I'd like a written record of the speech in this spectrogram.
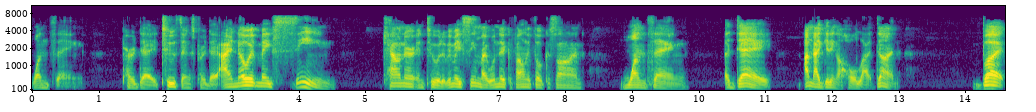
one thing per day, two things per day. I know it may seem counterintuitive. It may seem like, well, Nick, if I only focus on one thing a day, I'm not getting a whole lot done. But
